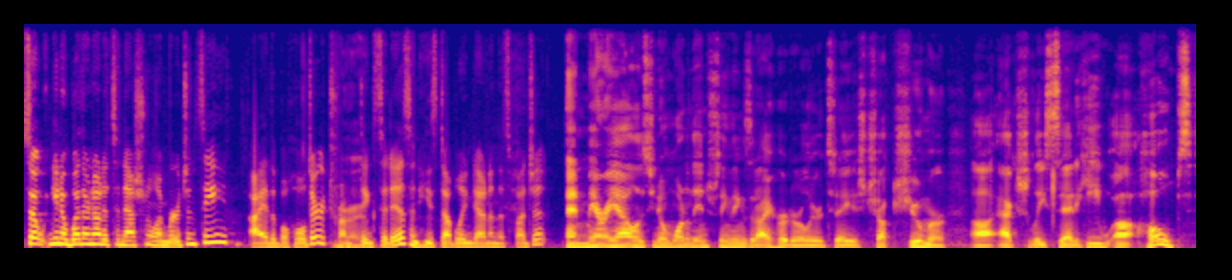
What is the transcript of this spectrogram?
So, you know, whether or not it's a national emergency, eye of the beholder. Trump right. thinks it is, and he's doubling down in this budget. And Mary Alice, you know, one of the interesting things that I heard earlier today is Chuck Schumer uh, actually said he uh, hopes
